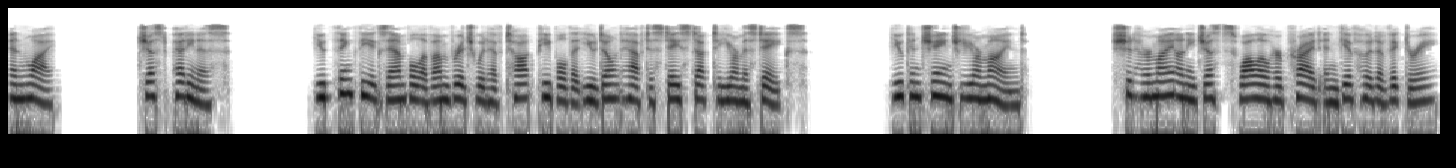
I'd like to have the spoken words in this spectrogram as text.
And why? Just pettiness. You'd think the example of Umbridge would have taught people that you don't have to stay stuck to your mistakes. You can change your mind. Should Hermione just swallow her pride and give Hood a victory?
